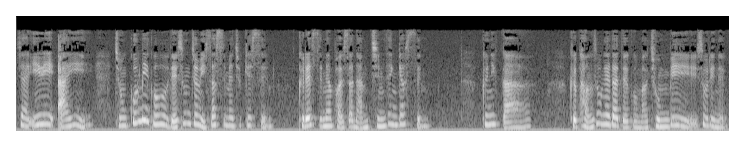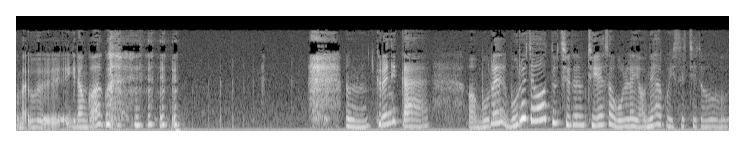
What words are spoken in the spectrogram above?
자, 2위 아이, 좀 꾸미고 내숭 좀 있었으면 좋겠음. 그랬으면 벌써 남친 생겼음. 그니까, 그 방송에다 대고 막 좀비 소리 내고 막, 으, 이런 거 하고. 음, 그러니까, 어, 모르, 모르죠. 또 지금 뒤에서 몰래 연애하고 있을지도,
